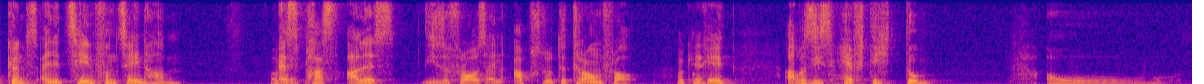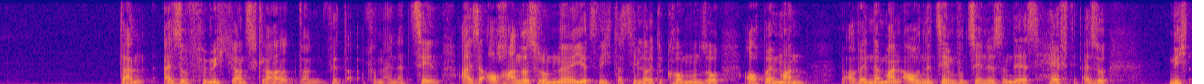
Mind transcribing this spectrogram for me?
könntest eine 10 von 10 haben. Okay. Es passt alles. Diese Frau ist eine absolute Traumfrau. Okay. Okay? Aber sie ist heftig dumm. Oh dann, also für mich ganz klar, dann wird von einer 10, also auch andersrum, ne? Jetzt nicht, dass die Leute kommen und so, auch beim Mann. Aber wenn der Mann auch eine 10 von 10 ist und der ist heftig, also nicht,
